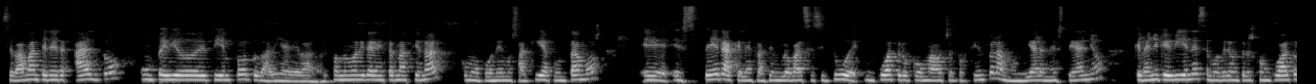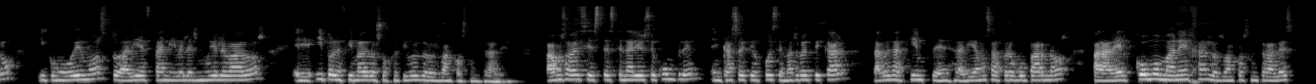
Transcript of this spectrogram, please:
se va a mantener alto un periodo de tiempo todavía elevado. El Fondo Monetario Internacional, como ponemos aquí, apuntamos, eh, espera que la inflación global se sitúe un 4,8%, la mundial en este año, que el año que viene se modere un 3,4% y como vemos todavía está en niveles muy elevados eh, y por encima de los objetivos de los bancos centrales. Vamos a ver si este escenario se cumple. En caso de que fuese más vertical, tal vez aquí empezaríamos a preocuparnos para ver cómo manejan los bancos centrales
